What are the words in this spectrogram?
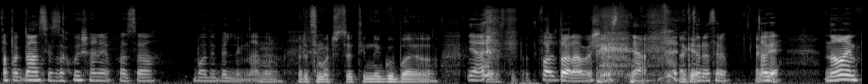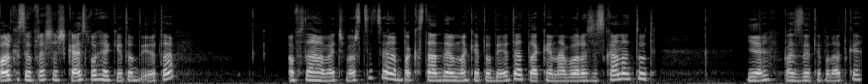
Ampak danes je za hujšanje, pa za bodybuilding Ja. najbolj. Recimo, če se ti ne gubajo Ja, tako. pol to rabiš jaz. Ja, Ok, to res je. ok. Okay. No, in pol, ko se vprašaš, kaj sploh je keto dieta, obstaja več vrst sicer, ampak standardna keto dieta, taka je najbolj raziskana tudi, je, pa zdaj te podatke,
